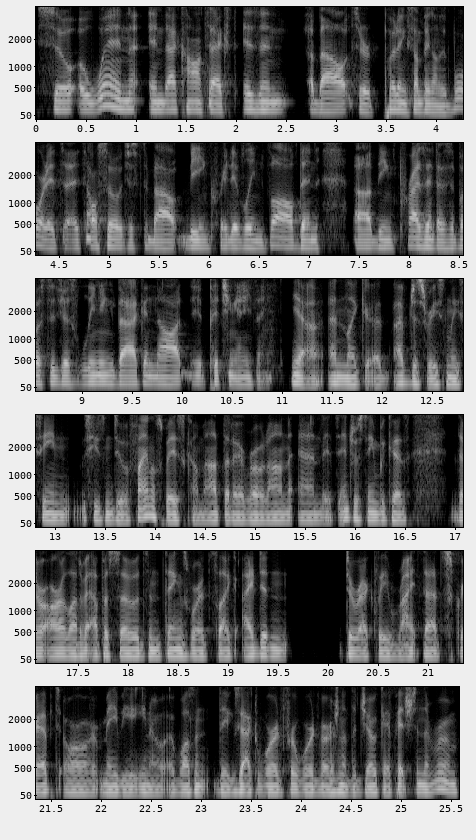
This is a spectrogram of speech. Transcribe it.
So a win in that context isn't about sort of putting something on the board. It's it's also just about being creatively involved and uh, being present as opposed to just leaning back and not pitching anything. Yeah, and like uh, I've just recently seen season two of Final Space come out that I wrote on, and it's interesting because there are a lot of episodes and things where it's like I didn't directly write that script or maybe you know it wasn't the exact word for word version of the joke i pitched in the room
